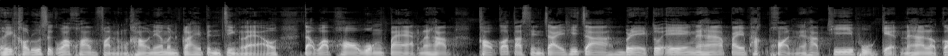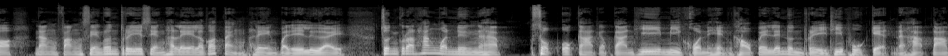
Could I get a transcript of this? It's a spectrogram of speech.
เฮ้ยเขารู้สึกว่าความฝันของเขาเนี่ยมันใกล้เป็นจริงแล้ว แต่ว่าพอวงแตกนะครับเขาก็ตัดสินใจที่จะเบรกตัวเองนะฮะไปพักผ่อนนะครับที่ภูเก็ตนะฮะแล้วก็นั่งฟังเสียงดนตรีเสียงทะเล แล้วก็แต่งเพลงไปเรื่อยๆ จนกระทั่งวันหนึ่งนะครับ สบโอกาสกับการที่มีคนเห็นเขาไปเล่นดนตรีที่ภูเก็ตนะครับตาม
